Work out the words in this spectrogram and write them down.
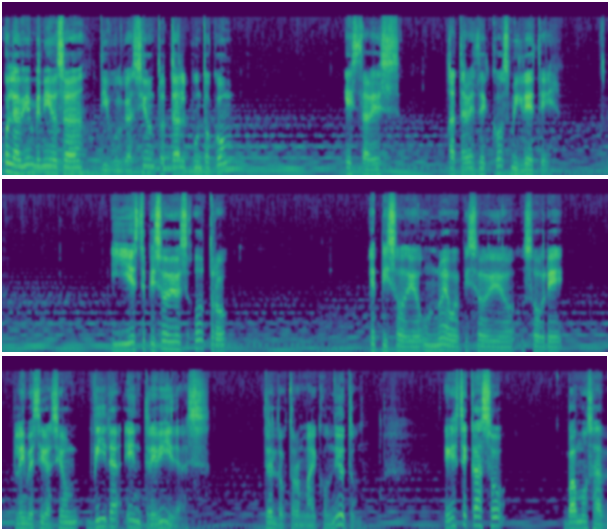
Hola, bienvenidos a divulgaciontotal.com. Esta vez a través de Cosmigrete. Y este episodio es otro episodio, un nuevo episodio sobre la investigación Vida entre vidas del Dr. Michael Newton. En este caso vamos a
